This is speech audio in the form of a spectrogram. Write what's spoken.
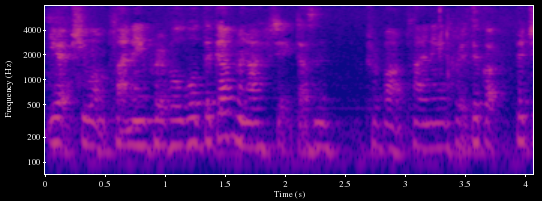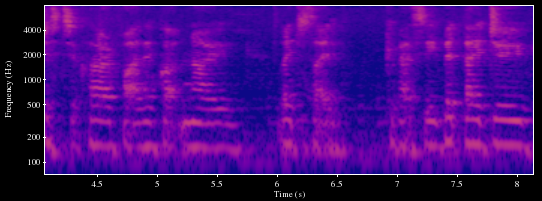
you actually want planning approval. Well, the government architect doesn't provide planning approval. They've got, but just to clarify, they've got no legislative capacity, but they do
